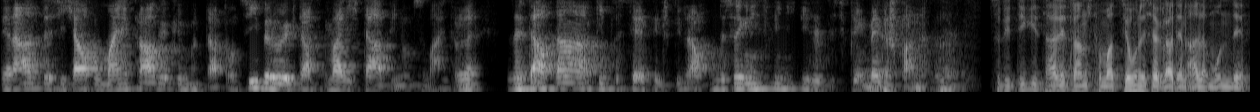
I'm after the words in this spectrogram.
der Arzt, der sich auch um meine Frau gekümmert hat und sie beruhigt hat, weil ich da bin und so weiter, oder? Das heißt, auch da gibt es sehr viel Spielraum und deswegen finde ich diese Disziplin mega spannend, oder? So die digitale Transformation ist ja gerade in aller Munde.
